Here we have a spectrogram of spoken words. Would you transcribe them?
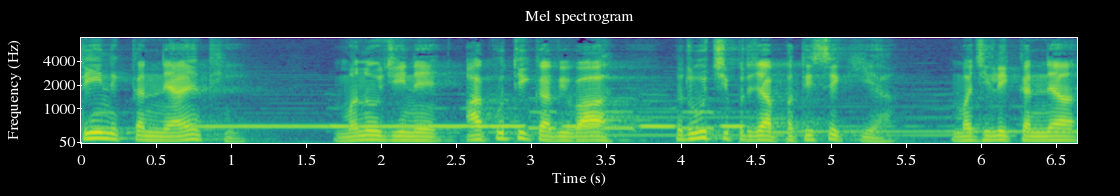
तीन कन्याएँ थीं। मनु जी ने आकुति का विवाह रुचि प्रजापति से किया। मझली कन्या,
